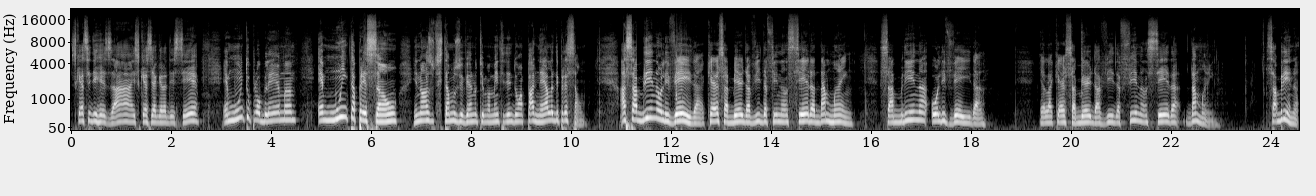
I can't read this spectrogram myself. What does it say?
Esquece de rezar, esquece de agradecer. É muito problema, é muita pressão e nós estamos vivendo ultimamente dentro de uma panela de pressão. A Sabrina Oliveira quer saber da vida financeira da mãe. Sabrina Oliveira. Ela quer saber da vida financeira da mãe. Sabrina,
